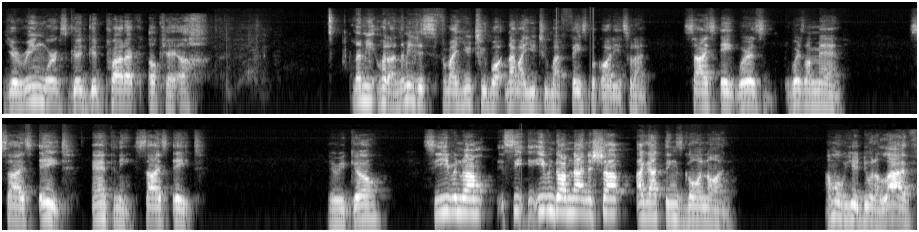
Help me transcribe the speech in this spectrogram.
Your ring works good, good product. Okay. Ugh let me hold on. Let me just for my YouTube, not my YouTube, my Facebook audience. Hold on. Size eight. Where's where's my man? Size eight. Anthony, size eight. Here we go. See, even though I'm see, even though I'm not in the shop, I got things going on. I'm over here doing a live.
